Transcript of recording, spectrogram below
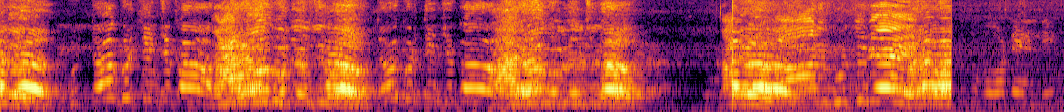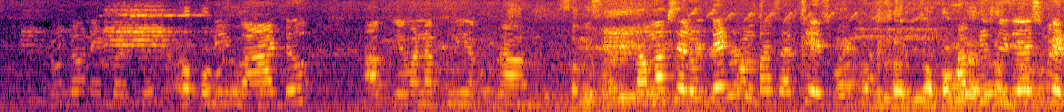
గుర్తు గుర్తించుకో. గుర్తు గుర్తించుకో. ఓటేయండి. రెండో నెంబర్కు మీ వార్డు ఏమన్నా సమస్యలు ఉంటే కంపల్సరీ చేసి అభివృద్ధి చేసి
